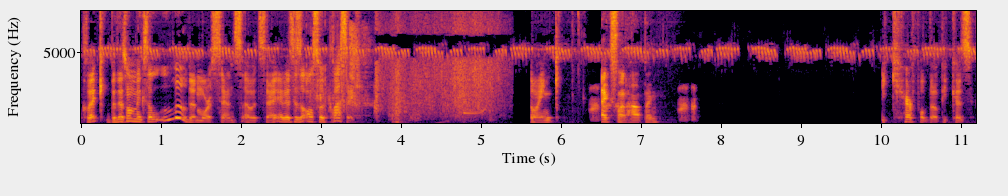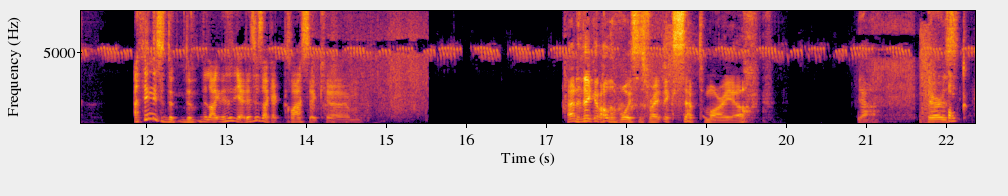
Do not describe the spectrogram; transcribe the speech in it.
click. But this one makes a little bit more sense, I would say. And this is also a classic. Doink. Excellent hopping. Be careful though, because I think this is the, the, the like this is, yeah this is like a classic. Um, How did they get all the voices right except Mario? yeah. There's. Bonk.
